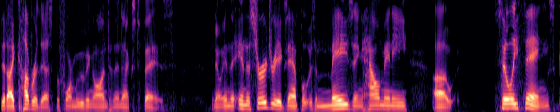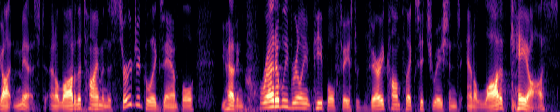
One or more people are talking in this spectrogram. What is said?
did I cover this before moving on to the next phase? You know, in the, in the surgery example, it was amazing how many uh, silly things got missed. And a lot of the time in the surgical example, you have incredibly brilliant people faced with very complex situations and a lot of chaos,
